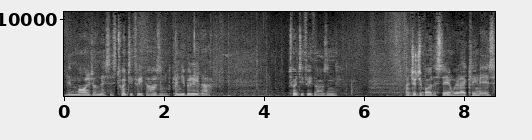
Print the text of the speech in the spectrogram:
the mileage on this is 23,000 can you believe that? 23,000 and judging by the steering wheel how clean it is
